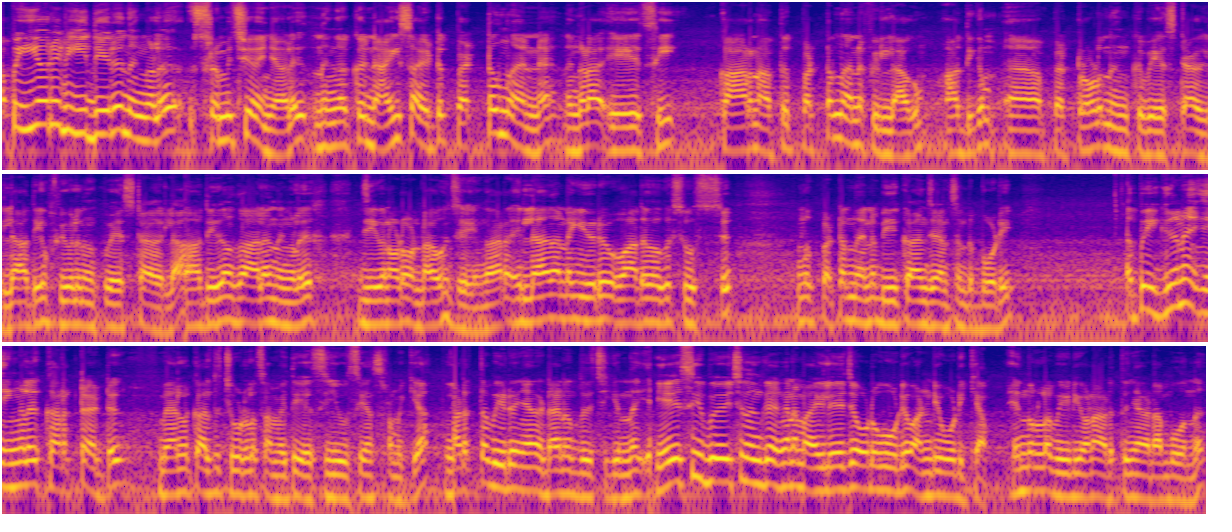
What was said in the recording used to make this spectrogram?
അപ്പോൾ ഈ ഒരു രീതിയിൽ നിങ്ങൾ ശ്രമിച്ചു കഴിഞ്ഞാൽ നിങ്ങൾക്ക് നൈസായിട്ട് പെട്ടെന്ന് തന്നെ നിങ്ങളുടെ എ സി കാറിനകത്ത് പെട്ടെന്ന് തന്നെ ഫില്ലാകും അധികം പെട്രോൾ നിങ്ങൾക്ക് വേസ്റ്റ് ആകില്ല അധികം ഫ്യൂൽ നിങ്ങൾക്ക് വേസ്റ്റ് ആകില്ല. അധികം കാലം നിങ്ങൾ ജീവനോടെ ഉണ്ടാവുകയും ചെയ്യും. കാരണം ഇല്ലാന്നുണ്ടെങ്കിൽ ഈ ഒരു വാതകമൊക്കെ ശ്വസിച്ച് നിങ്ങൾക്ക് പെട്ടെന്ന് തന്നെ ബീക്കാൻ ചാൻസ് ഉണ്ട് ബോഡി അപ്പോൾ ഇങ്ങനെ നിങ്ങൾ കറക്റ്റായിട്ട് വേനൽക്കാലത്ത് ചൂടുള്ള സമയത്ത് എ സി യൂസ് ചെയ്യാൻ ശ്രമിക്കുക. അടുത്ത വീഡിയോ ഞാൻ ഇടാൻ ഉദ്ദേശിക്കുന്നത് എ സി ഉപയോഗിച്ച് നിങ്ങൾക്ക് എങ്ങനെ മൈലേജോടുകൂടി വണ്ടി ഓടിക്കാം എന്നുള്ള വീഡിയോ ആണ് അടുത്ത് ഞാൻ ഇടാൻ പോകുന്നത്.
